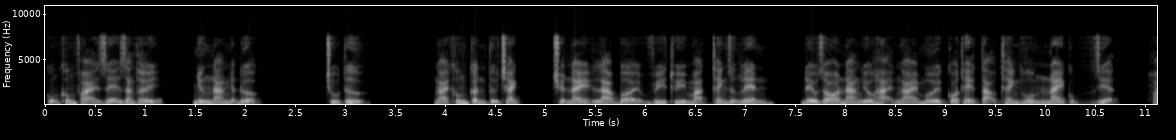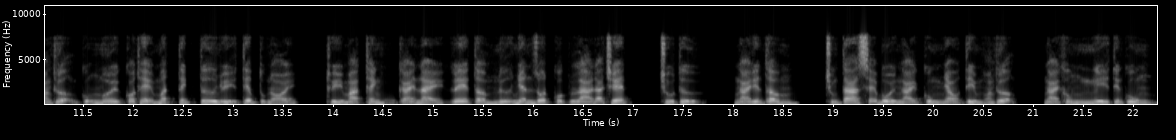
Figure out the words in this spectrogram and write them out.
cũng không phải dễ dàng thấy, nhưng nàng nhận được. Chủ tử, ngài không cần tự trách, chuyện này là bởi vì thủy mặt thanh dựng lên, đều do nàng yếu hại ngài mới có thể tạo thành hôm nay cục diện, hoàng thượng cũng mới có thể mất tích tư nhụy tiếp tục nói, thủy mặt thanh cái này ghê tẩm nữ nhân rốt cuộc là đã chết, chủ tử, ngài yên tâm, chúng ta sẽ bồi ngài cùng nhau tìm hoàng thượng, ngài không nghĩ tiến cung,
